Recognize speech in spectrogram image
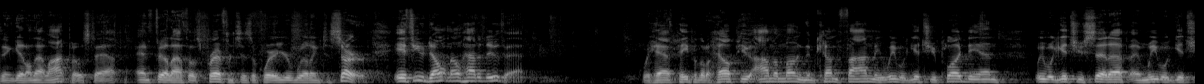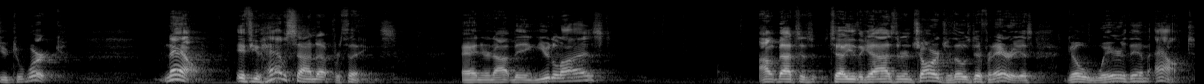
then get on that Lightpost app and fill out those preferences of where you're willing to serve. If you don't know how to do that, we have people that will help you. I'm among them. Come find me. We will get you plugged in. We will get you set up and we will get you to work. Now, if you have signed up for things and you're not being utilized, I'm about to tell you the guys that are in charge of those different areas go wear them out.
